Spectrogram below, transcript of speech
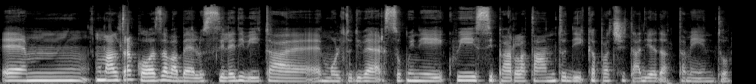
Ehm, un'altra cosa, vabbè, lo stile di vita è, è molto diverso, quindi qui si parla tanto di capacità di adattamento,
